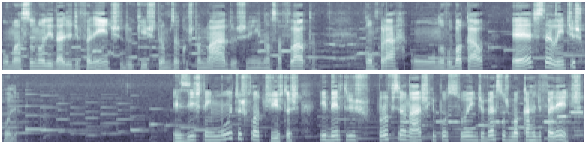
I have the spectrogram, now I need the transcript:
uma sonoridade diferente do que estamos acostumados em nossa flauta, comprar um novo bocal é excelente escolha. Existem muitos flautistas e dentre os profissionais que possuem diversos bocais diferentes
